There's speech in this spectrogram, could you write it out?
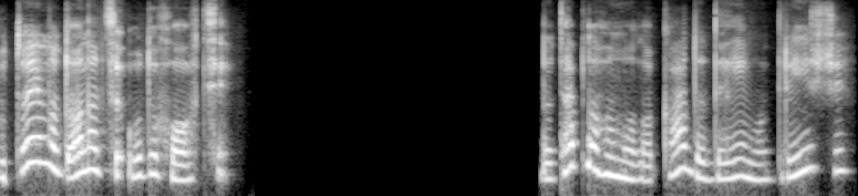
Готуємо донатси у духовці. До теплого молока додаємо дріжджі,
